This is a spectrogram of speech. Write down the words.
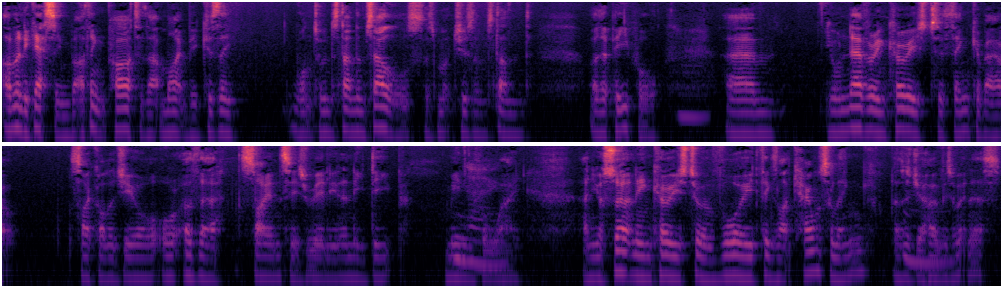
I'm only guessing, but I think part of that might be because they want to understand themselves as much as understand other people. Um, you're never encouraged to think about psychology or, or other sciences really in any deep, meaningful No. way. And you're certainly encouraged to avoid things like counselling as a Mm. Jehovah's Witness.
